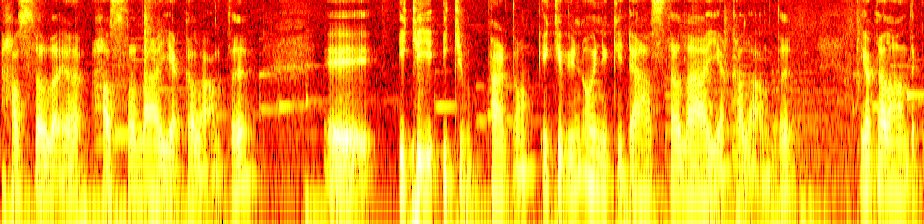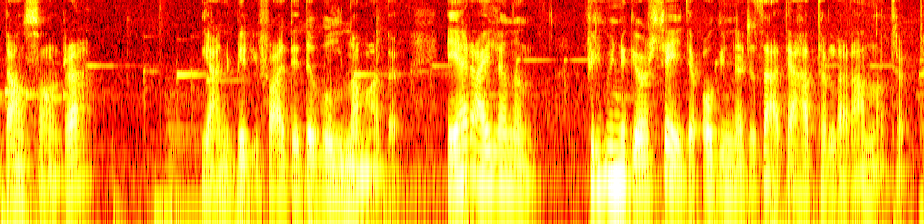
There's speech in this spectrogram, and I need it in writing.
hastalığa, hastalığa yakalandı. E, iki, iki, pardon 2012'de hastalığa yakalandı. Yakalandıktan sonra yani bir ifadede bulunamadı. Eğer Ayla'nın filmini görseydi o günleri zaten hatırlar anlatırdı.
